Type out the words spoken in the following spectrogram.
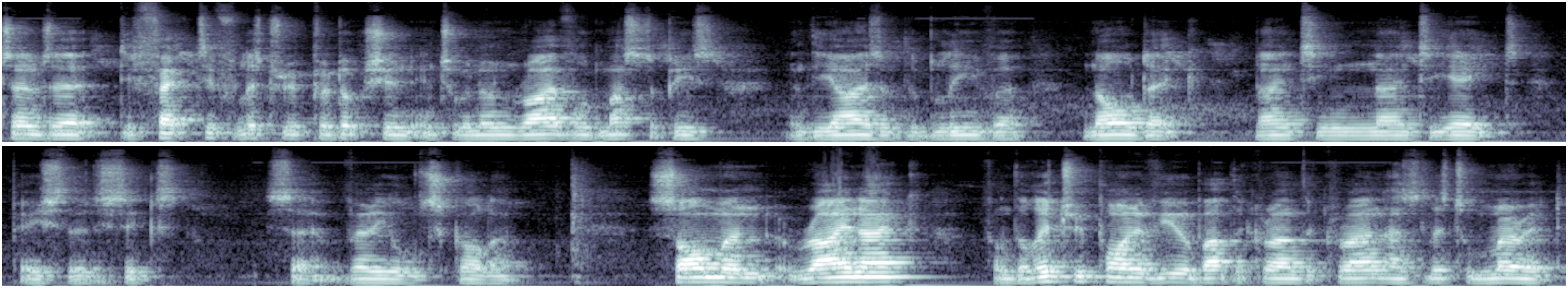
turns a defective literary production into an unrivaled masterpiece in the eyes of the believer. Nöldeke, 1998, page 36. It's a very old scholar. Solomon Reinach, from the literary point of view about the Quran, the Quran has little merit.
